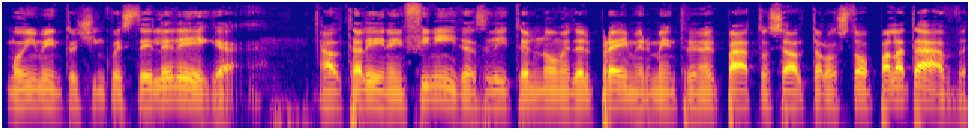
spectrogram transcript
Movimento 5 Stelle Lega, altalena infinita, slitta il nome del Premier mentre nel patto salta lo stop alla TAV,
